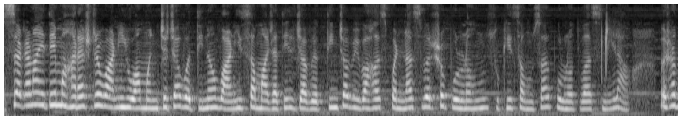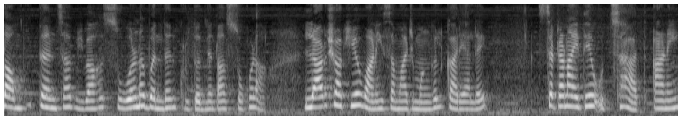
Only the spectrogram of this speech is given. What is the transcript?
सटाणा येथे महाराष्ट्र वाणी युवा मंचच्या वतीनं वाणी समाजातील ज्या व्यक्तींच्या विवाहास पन्नास वर्ष पूर्ण होऊन सुखी संसार पूर्णत्वास नेला अशा दाम्पत्यांचा विवाह सुवर्णबंधन कृतज्ञता सोहळा लाडशाखीय वाणी समाज मंगल कार्यालय सटाणा येथे उत्साहात आणि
